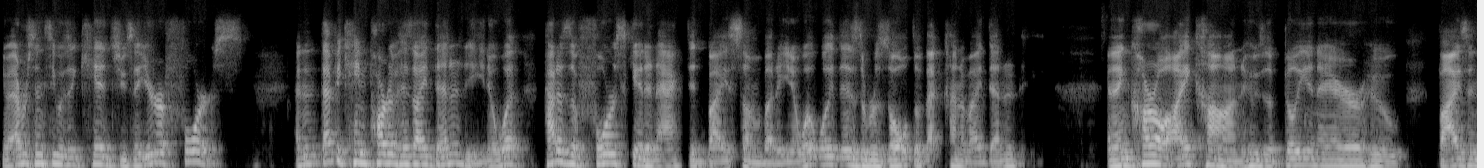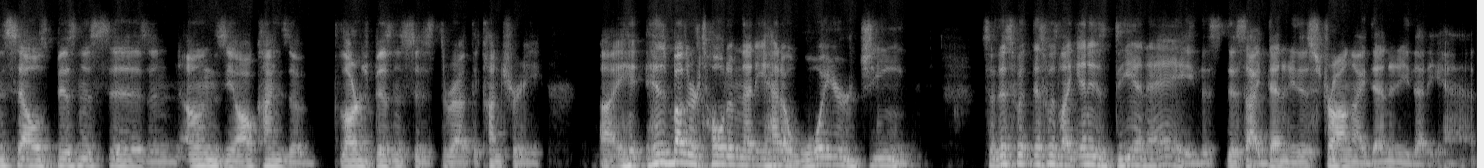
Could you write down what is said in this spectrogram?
You know, ever since he was a kid, she'd say, You're a force. And that became part of his identity. You know, what how does a force get enacted by somebody? You know, what, what is the result of that kind of identity? And then Carl Icahn, who's a billionaire who buys and sells businesses and owns you know, all kinds of large businesses throughout the country. Uh, his mother told him that he had a warrior gene so this was this was like in his DNA, this this identity, this strong identity that he had.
